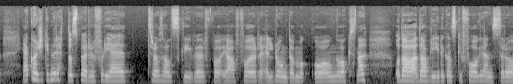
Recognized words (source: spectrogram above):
jeg er kanskje ikke den rette å spørre fordi jeg tross alt skriver for, ja, for eldre ungdom og, og, unge voksne. Og da, da, blir det ganske få grenser å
